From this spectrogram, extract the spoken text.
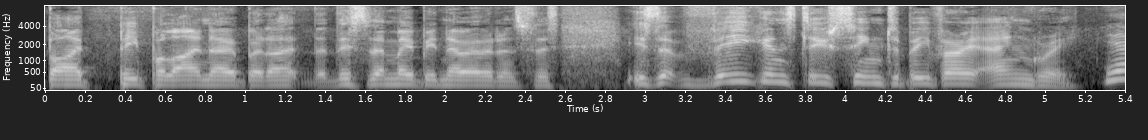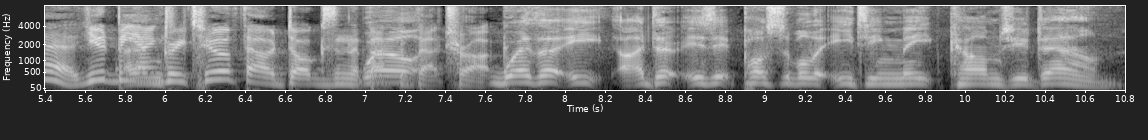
by people I know, but I, this there may be no evidence for this, is that vegans do seem to be very angry. Yeah, you'd be And- angry too if there were dogs in the back of that truck. whether eat, don't, is it possible that eating meat calms you down?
